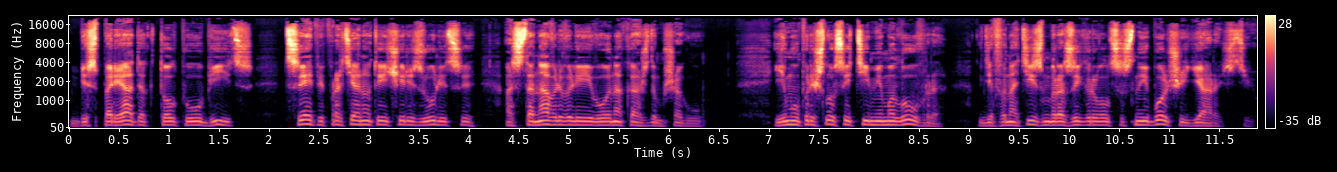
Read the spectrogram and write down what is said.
Беспорядок, толпы убийц, цепи, протянутые через улицы, останавливали его на каждом шагу. Ему пришлось идти мимо Лувра, где фанатизм разыгрывался с наибольшей яростью.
